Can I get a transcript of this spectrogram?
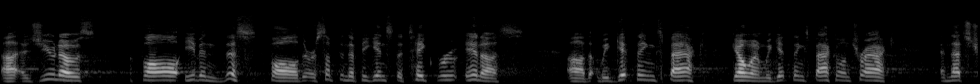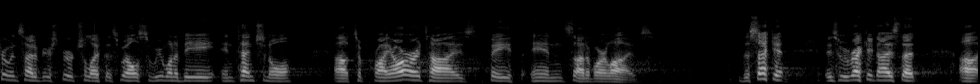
uh, as you know, fall, even this fall, there is something that begins to take root in us uh, that we get things back going, we get things back on track. And that's true inside of your spiritual life as well. So we want to be intentional uh, to prioritize faith inside of our lives. The second is we recognize that uh,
